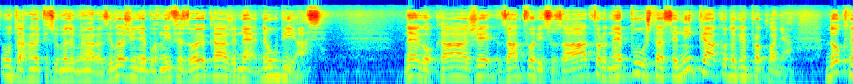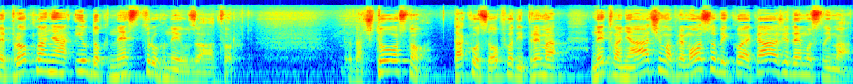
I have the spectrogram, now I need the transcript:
Unutar Hanefijskog među ima razilaženje, Ebu Hanife izdvojio, kaže, ne, ne ubija se. Nego kaže, zatvori su zatvor, ne pušta se nikako dok ne proklanja. Dok ne proklanja ili dok ne struhne u zatvor. Znači, to je osnova. Tako se obhodi prema neklanjačima, prema osobi koja kaže da je musliman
